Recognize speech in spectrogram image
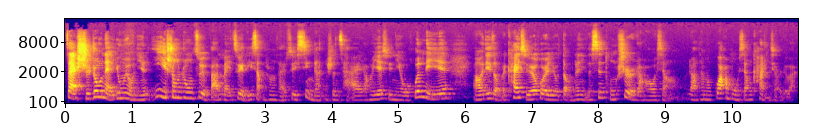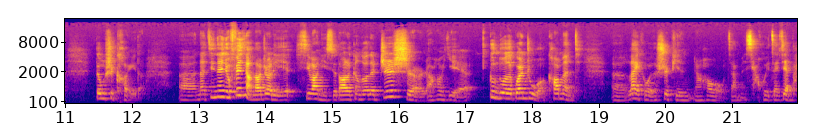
在十周内拥有您一生中最完美、最理想的身材、最性感的身材。然后，也许你有婚礼，然后你等着开学，或者有等着你的新同事，然后想让他们刮目相看一下，对吧？都是可以的。呃，那今天就分享到这里，希望你学到了更多的知识，然后也更多的关注我，comment，呃，like 我的视频，然后咱们下回再见吧。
